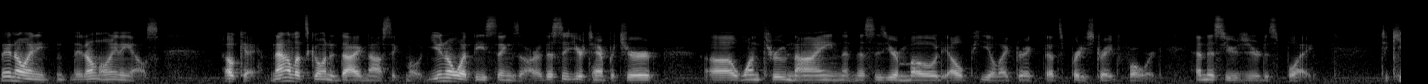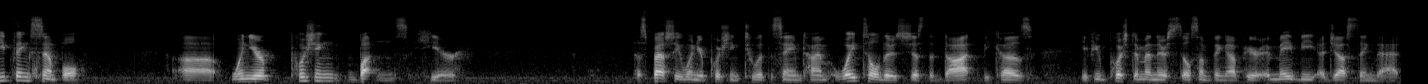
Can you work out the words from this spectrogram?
They know any they don't know anything else. Okay, now let's go into diagnostic mode. You know what these things are. This is your temperature, uh, 1 through 9, and this is your mode, LP electric. That's pretty straightforward. And this is your display. To keep things simple, uh, when you're pushing buttons here, especially when you're pushing two at the same time, wait till there's just a dot because if you push them and there's still something up here, it may be adjusting that.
